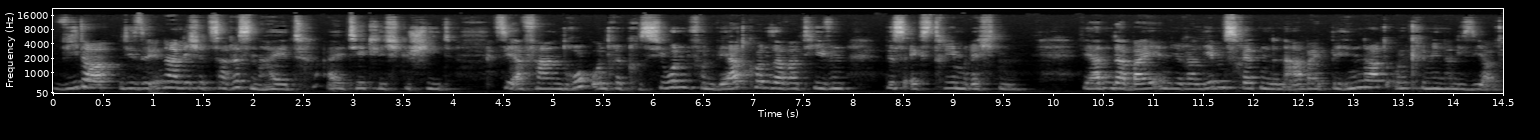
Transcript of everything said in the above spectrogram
wieder diese innerliche Zerrissenheit alltäglich geschieht. Sie erfahren Druck und Repressionen von Wertkonservativen bis extrem Rechten, werden dabei in ihrer lebensrettenden Arbeit behindert und kriminalisiert.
